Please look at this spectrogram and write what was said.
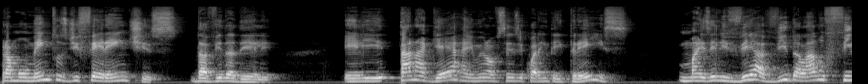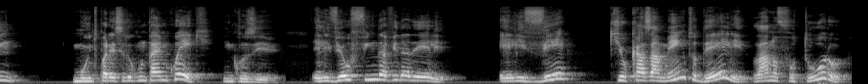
para momentos diferentes da vida dele. Ele tá na guerra em 1943, mas ele vê a vida lá no fim. Muito parecido com Time Quake, inclusive. Ele vê o fim da vida dele. Ele vê que o casamento dele, lá no futuro,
